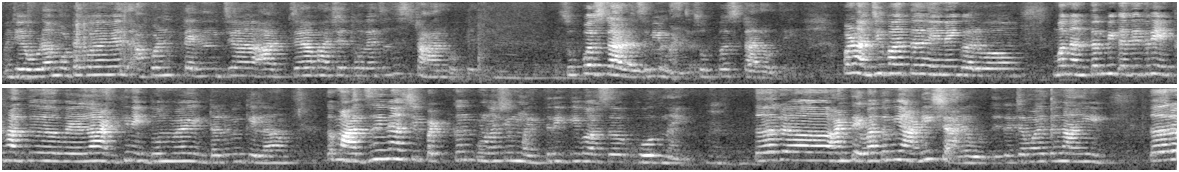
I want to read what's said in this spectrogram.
म्हणजे एवढा मोठा वेळेस आपण त्यांच्या आजच्या भाषेत बोलायचं स्टार होते सुपरस्टार असं मी म्हणते सुपरस्टार होते. पण अजिबात हे नाही गर्व. मग नंतर मी कधीतरी एखाद वेळेला आणखीन एक दोन वेळा इंटरव्ह्यू केला. तर माझी ना अशी पटकन कुणाशी मैत्री किंवा असं होत नाही. तर आणि तेव्हा तर मी आणि शाळे होते. त्याच्यामुळे तर नाही. तर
